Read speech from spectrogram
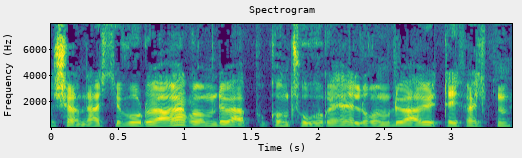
skjønner jeg ikke hvor du er, om du er på kontoret eller om du er ute i felten.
